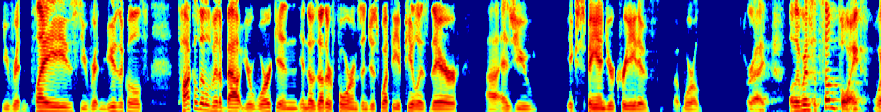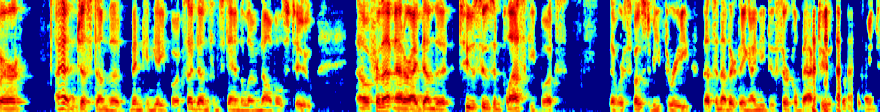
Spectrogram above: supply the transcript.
you've written plays, you've written musicals. Talk a little bit about your work in in those other forms and just what the appeal is there uh, as you expand your creative world. Right. Well, there was at some point where I hadn't just done the Ben Kincaid books; I'd done some standalone novels too. Uh, for that matter, I'd done the two Susan Pulaski books that were supposed to be three. That's another thing I need to circle back to at some point.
